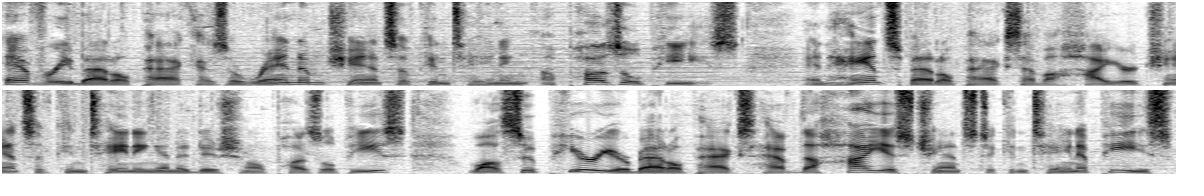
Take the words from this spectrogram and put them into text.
Every battle pack has a random chance of containing a puzzle piece. Enhanced battle packs have a higher chance of containing an additional puzzle piece, while superior battle packs have the highest chance to contain a piece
